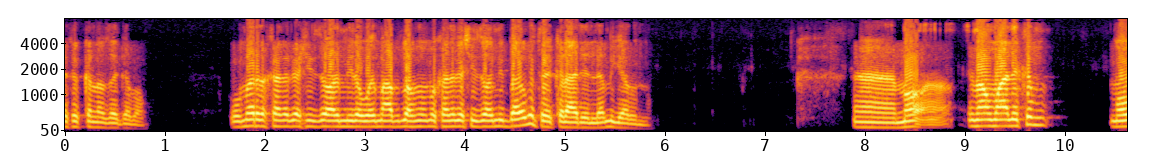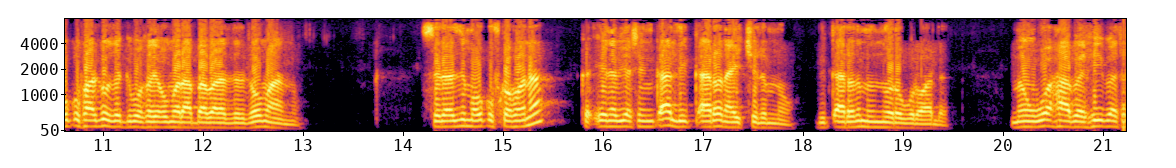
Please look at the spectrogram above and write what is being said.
ትክክል ነው ዘገባው። ዑመር ከነብያችን ይዘዋል የሚለው ወይም አብዱላህ ነው ከነብያችን ይዘዋል የሚባለው ግን ትክክል አይደለም እያሉ ነው። ኢማሙ ማሊክም መውቁፍ አድርገው ዘግበው የዑመር አባባል አድርገው ማለት ነው። ስለዚህ መውቁፍ ከሆነ የነብያችን ቃል ሊቃረን አይችልም ነው ሊቃረንም እንወረውረዋለን من وهب هبه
